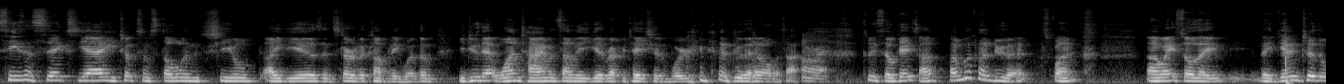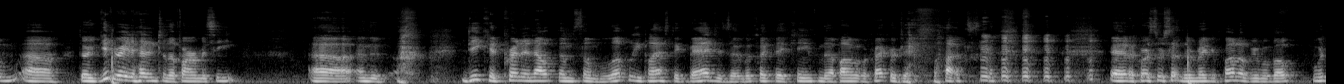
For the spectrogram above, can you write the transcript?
season six, yeah, he took some stolen shield ideas and started a company with them. You do that one time, and suddenly you get a reputation where you're going to do that all the time. All right. So he said, "Okay, so I'm, I'm not going to do that. It's fine." Anyway, so they they get into the uh, they're getting ready to head into the pharmacy, uh, and the Deke had printed out them some lovely plastic badges that looked like they came from the bottom of a Cracker Jack box. and of course, they're sitting there making fun of him about what,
